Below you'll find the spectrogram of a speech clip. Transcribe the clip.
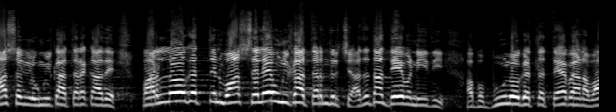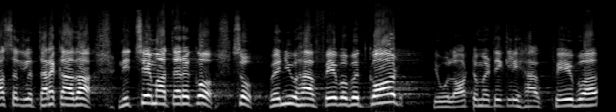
வாச வாசல்கள் உங்களுக்காக திறக்காது. பரலோகத்தின் வாசலே உங்களுக்காக திறந்துருச்சு. அதுதான் தேவ நீதி. அப்போ பூலோகத்தில் தேவையான வாசல்களை திறக்காதா? நிச்சயமாக திறக்கும். So when you have favour with God you will automatically have favour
